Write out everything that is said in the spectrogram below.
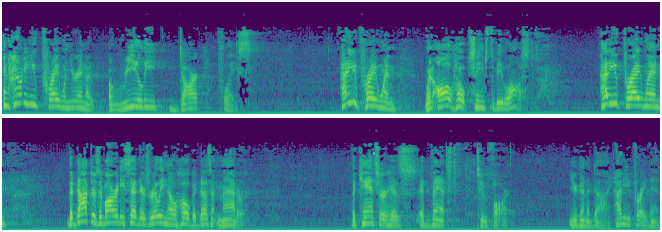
And how do you pray when you're in a, a really dark place? How do you pray when, when all hope seems to be lost? How do you pray when the doctors have already said there's really no hope. It doesn't matter. The cancer has advanced too far. You're going to die. How do you pray then?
